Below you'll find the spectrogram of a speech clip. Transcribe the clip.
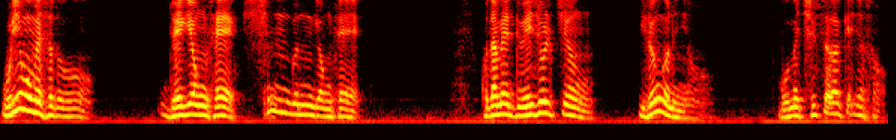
우리 몸에서도 뇌경색, 심근경색, 그 다음에 뇌졸증, 이런 거는요, 몸의 질서가 깨져서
